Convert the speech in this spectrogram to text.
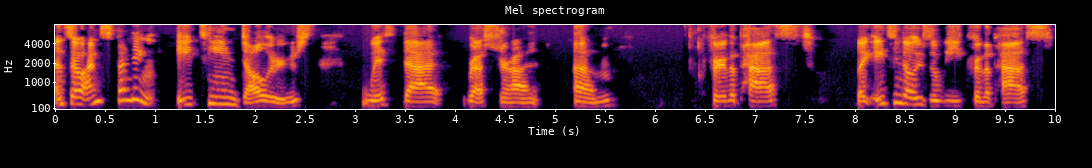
And so I'm spending $18 with that restaurant um, for the past, like $18 a week for the past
